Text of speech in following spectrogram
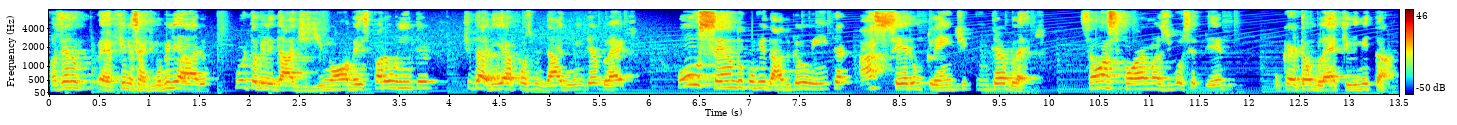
Fazendo é, financiamento imobiliário, portabilidade de imóveis para o Inter, te daria a possibilidade do Inter Black, ou sendo convidado pelo Inter a ser um cliente Inter Black. São as formas de você ter o cartão Black limitado.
